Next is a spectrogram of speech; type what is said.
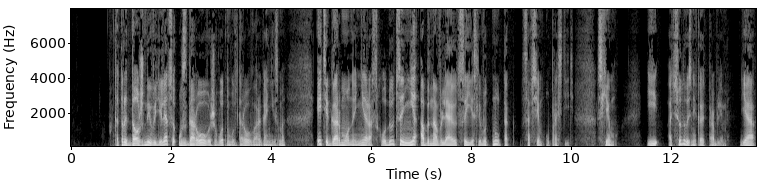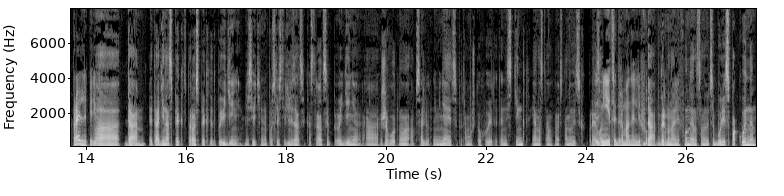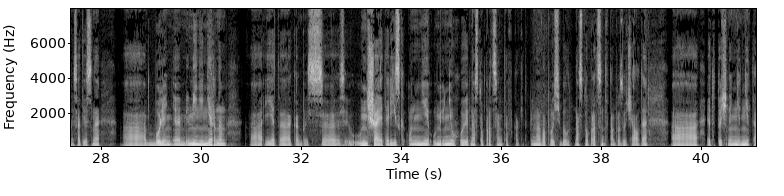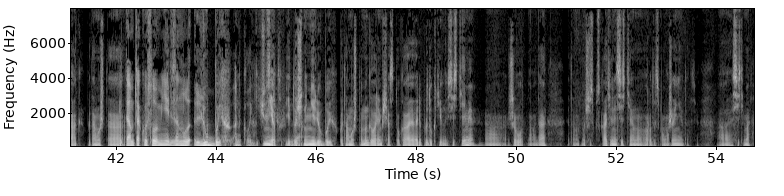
которые должны выделяться у здорового животного, у здорового организма. Эти гормоны не расходуются, не обновляются, если вот, ну, так совсем упростить схему. И отсюда возникают проблемы. Я правильно перевел? А, да, это один аспект. Второй аспект это поведение. Действительно, после стерилизации кастрации поведение а, животного абсолютно меняется, потому что уходит этот инстинкт, и она становится, как правило... Изменяется гормональный фон. Да, гормональный фон, и она становится более спокойным, соответственно, а, более э, менее нервным, и это как бы с, уменьшает риск, он не, не уходит на 100%, как я понимаю, в вопросе был на 100% там прозвучал, да, а, это точно не, не так, потому что... И там такое слово меня резануло любых онкологических. Нет, и да. точно не любых, потому что мы говорим сейчас только о репродуктивной системе а, животного, да, это мочеиспускательная система, родовспоможение, это все, система,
